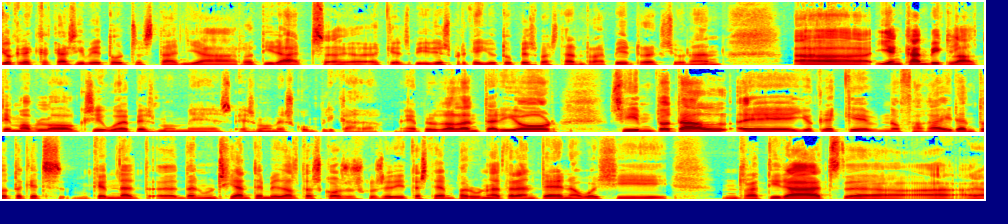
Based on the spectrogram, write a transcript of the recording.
jo crec que quasi bé tots estan ja retirats, uh, aquests vídeos, perquè YouTube és bastant ràpid reaccionant. Uh, I en canvi, clar, el tema blogs i web és molt més, és molt més complicada. Eh? Però de l'anterior, o sigui, en total, eh, jo crec que no fa gaire, en tot aquests que hem anat eh, denunciant també d'altres coses que us he dit, estem per una trentena o així retirats de, a, a,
